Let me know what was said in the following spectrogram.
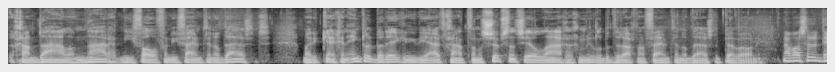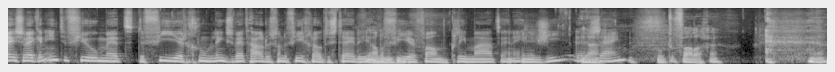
gaan dalen naar het niveau van die 25.000. Maar ik ken geen enkele berekening die uitgaat van een substantieel lager gemiddelde bedrag dan 25.000 per woning. Nou was er deze week een interview met de vier GroenLinks-wethouders van de vier grote steden, die alle mhm. vier van klimaat en energie uh, zijn. Hoe toevallig, hè? Ja.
